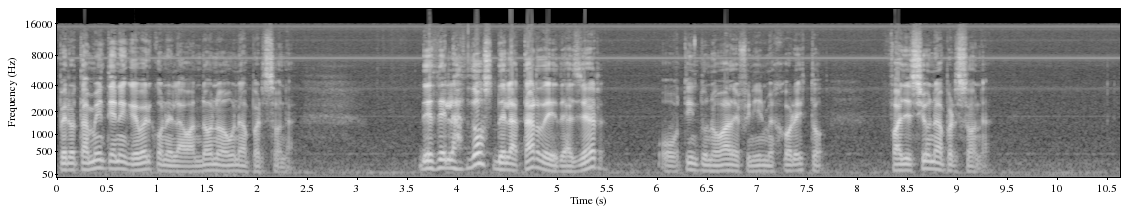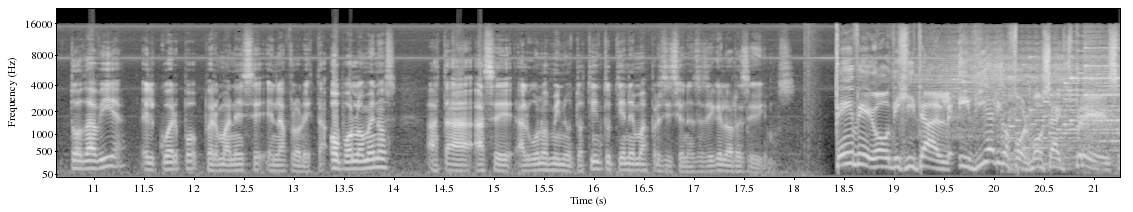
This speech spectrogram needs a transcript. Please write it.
pero también tiene que ver con el abandono de una persona. Desde las 2 de la tarde de ayer, o Tinto nos va a definir mejor esto, falleció una persona todavía el cuerpo permanece en la floresta, o por lo menos hasta hace algunos minutos. Tinto tiene más precisiones, así que lo recibimos. TVO Digital y Diario Formosa Express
